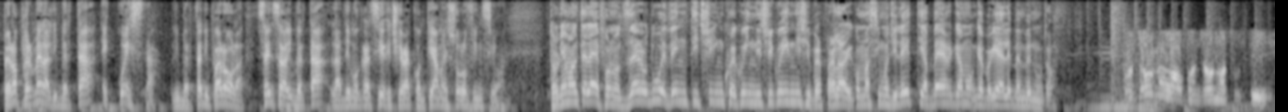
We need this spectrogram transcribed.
però per me la libertà è questa, libertà di parola. Senza la libertà la democrazia che ci raccontiamo è solo finzione. Torniamo al telefono 02 25 15 15 per parlare con Massimo Giletti a Bergamo. Gabriele, benvenuto. Buongiorno, buongiorno a tutti.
